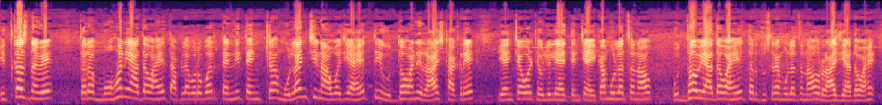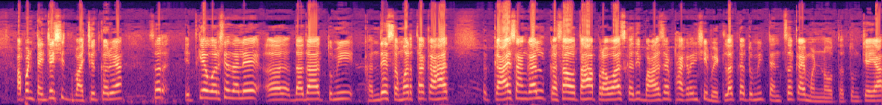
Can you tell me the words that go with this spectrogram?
इतकंच नव्हे तर मोहन यादव आहेत आपल्याबरोबर. त्यांनी त्यांच्या मुलांची नावं जी आहेत ती उद्धव आणि राज ठाकरे यांच्यावर ठेवलेली आहेत. त्यांच्या एका मुलाचं नाव उद्धव यादव आहे तर दुसऱ्या मुलाचं नाव राज यादव आहे. आपण त्यांच्याशीच बातचीत करूया. सर इतके वर्ष झाले दादा तुम्ही खंदे समर्थक आहात. काय सांगाल? कसा होता हा प्रवास? कधी बाळासाहेब ठाकरेंशी भेटलात का तुम्ही? त्यांचं काय म्हणणं होतं तुमच्या या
